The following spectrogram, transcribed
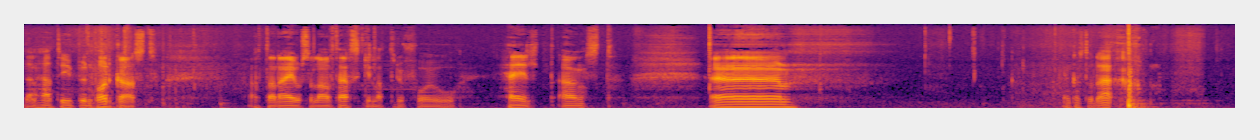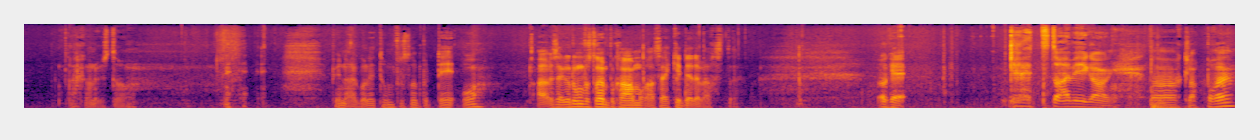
denne typen podkast. At den er jo så lav terskel at du får jo helt angst. Uh, den kan stå der. Der kan du stå. Begynner jeg å gå litt tom for strøm på det òg. Ja, hvis jeg går tom for strøm på kamera, så er ikke det det verste. OK. Greit, da er vi i gang. Da klapper jeg.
